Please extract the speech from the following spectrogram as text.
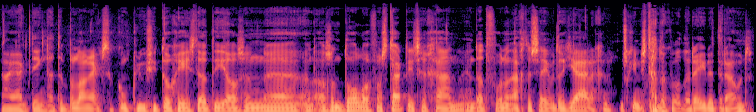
Nou ja, ik denk dat de belangrijkste conclusie toch is dat hij als een, uh, als een dollar van start is gegaan. En dat voor een 78-jarige. Misschien is dat ook wel de reden trouwens.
